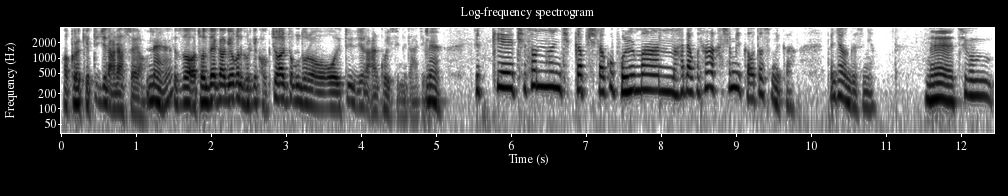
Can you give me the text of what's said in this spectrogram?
어, 그렇게 뛰지는 않았어요. 네. 그래서 전세 가격은 그렇게 걱정할 정도로 뛰지는 않고 있습니다. 아직. 네. 이렇게 치솟는 집값이라고 볼만하다고 생각하십니까? 어떻습니까? 변창원 교수님. 네, 지금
